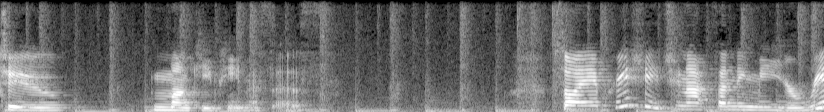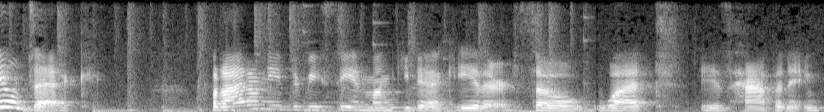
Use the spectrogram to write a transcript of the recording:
to monkey penises. So I appreciate you not sending me your real dick, but I don't need to be seeing monkey dick either. So what is happening?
